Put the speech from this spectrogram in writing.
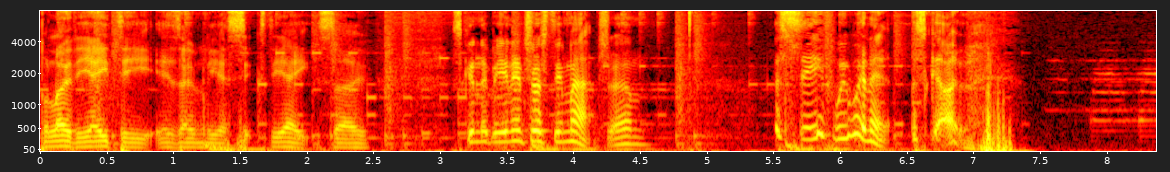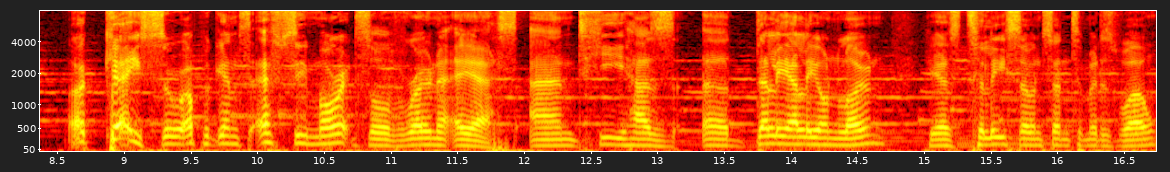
below the 80 is only a 68. So it's going to be an interesting match. Um, let's see if we win it. Let's go. Okay, so we're up against FC Moritz or Verona AS, and he has uh, Dele Alli on loan. He has Tolisso in centre mid as well.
